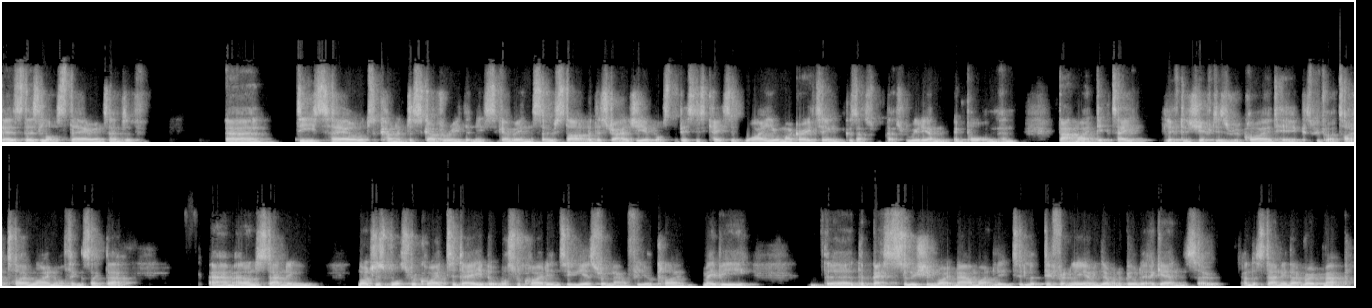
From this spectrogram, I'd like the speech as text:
there's there's lots there in terms of uh, detailed kind of discovery that needs to go in. So start with the strategy of what's the business case of why you're migrating, because that's that's really important, and that might dictate lift and shift is required here because we've got a tight timeline or things like that. um, and understanding not just what's required today, but what's required in two years from now for your client. Maybe the the best solution right now might need to look differently, and we don't want to build it again. So understanding that roadmap,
